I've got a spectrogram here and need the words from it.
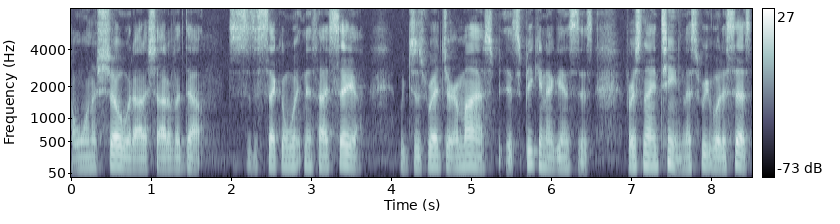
I want to show without a shadow of a doubt. This is the second witness, Isaiah. We just read Jeremiah speaking against this. Verse 19, let's read what it says.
